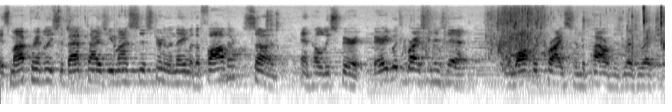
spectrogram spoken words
It's my privilege to baptize you, my sister, in the name of the Father, Son, and Holy Spirit, buried with Christ in his death, and walk with Christ in the power of his resurrection.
